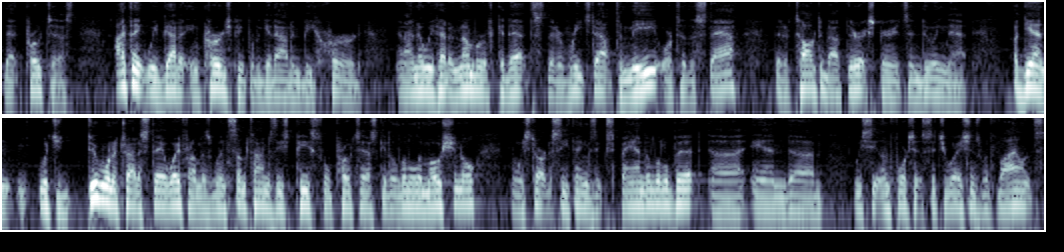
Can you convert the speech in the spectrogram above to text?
that protest. I think we've got to encourage people to get out and be heard. And I know we've had a number of cadets that have reached out to me or to the staff that have talked about their experience in doing that again, what you do want to try to stay away from is when sometimes these peaceful protests get a little emotional and we start to see things expand a little bit uh, and uh, we see unfortunate situations with violence.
